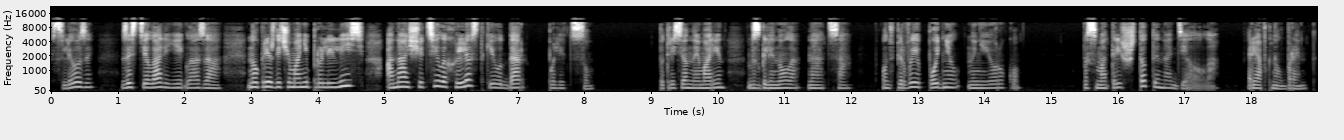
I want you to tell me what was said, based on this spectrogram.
Слезы застилали ей глаза, но прежде чем они пролились, она ощутила хлесткий удар по лицу. Потрясенная Марин взглянула на отца. Он впервые поднял на нее руку. «Посмотри, что ты наделала!» — рявкнул Брент.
